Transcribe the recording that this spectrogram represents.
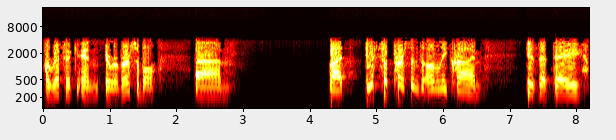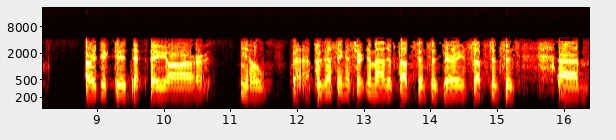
horrific and irreversible. Um, but if a person's only crime is that they are addicted, that they are, you know, uh, possessing a certain amount of substances, various substances, um,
